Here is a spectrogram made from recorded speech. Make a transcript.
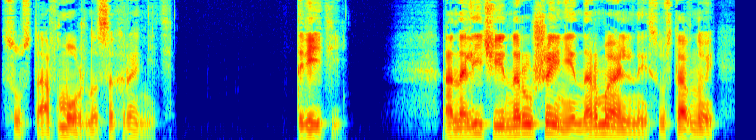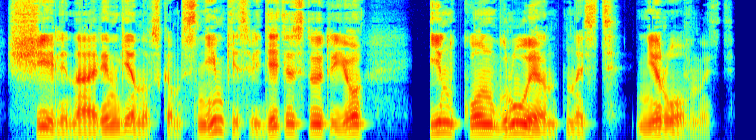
сустав можно сохранить. Третий. О наличии нарушений нормальной суставной щели на рентгеновском снимке свидетельствует ее инконгруентность, неровность.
